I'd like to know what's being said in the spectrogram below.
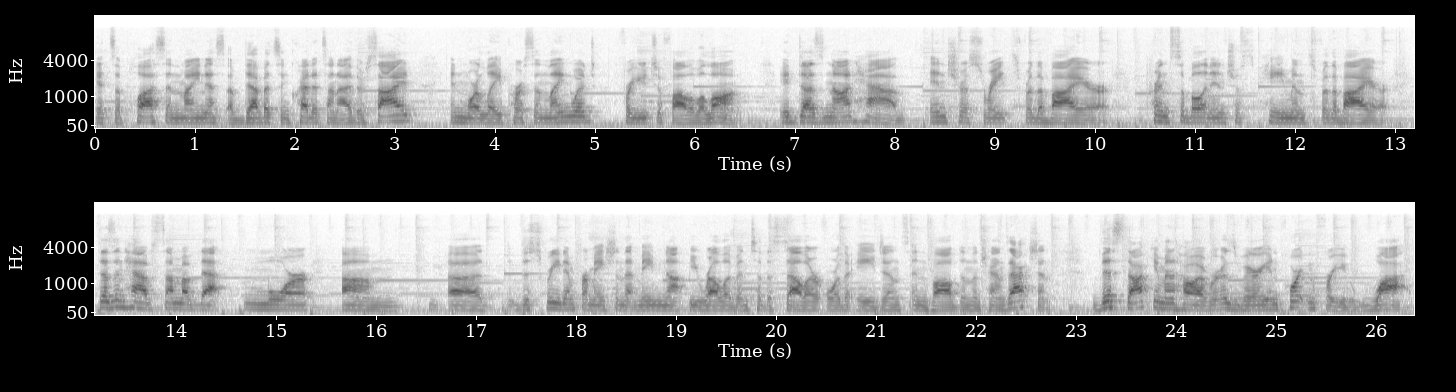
It's a plus and minus of debits and credits on either side in more layperson language for you to follow along. It does not have interest rates for the buyer, principal and interest payments for the buyer. Doesn't have some of that more um, uh, discrete information that may not be relevant to the seller or the agents involved in the transaction. This document, however, is very important for you. Why?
